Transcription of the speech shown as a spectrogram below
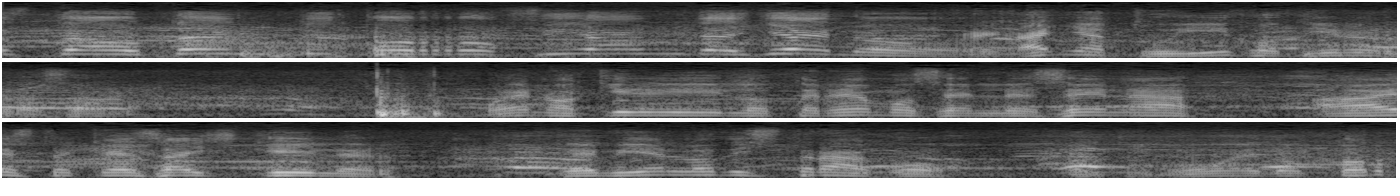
este auténtico rufián de hielo? Regaña a tu hijo, tienes razón. Bueno, aquí lo tenemos en la escena a este que es Ice Killer. Que bien lo distrajo. Continúe, doctor.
